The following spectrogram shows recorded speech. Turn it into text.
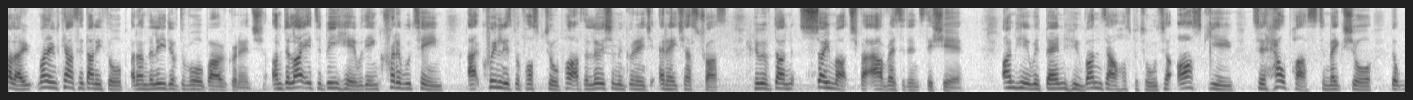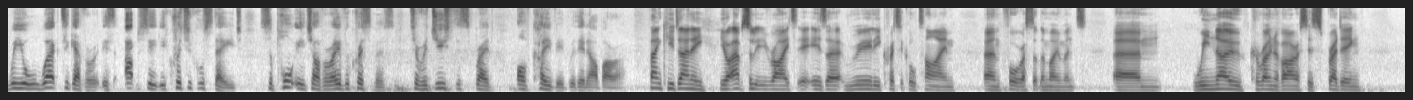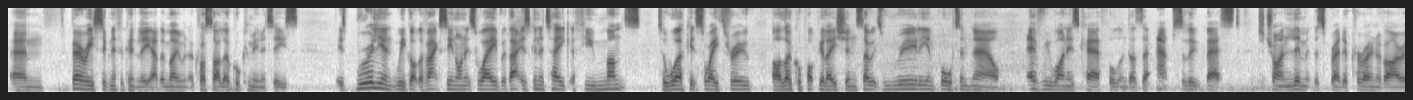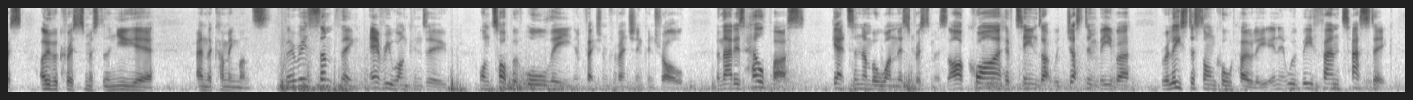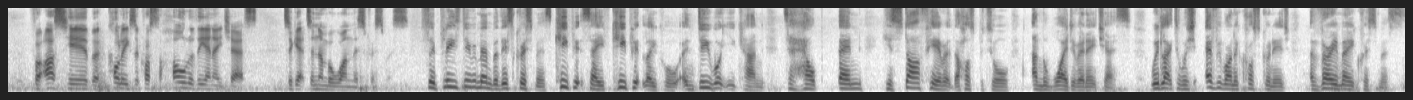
Hello, my name is Councillor Danny Thorpe and I'm the leader of the Royal Borough of Greenwich. I'm delighted to be here with the incredible team at Queen Elizabeth Hospital, part of the Lewisham and Greenwich NHS Trust, who have done so much for our residents this year. I'm here with Ben, who runs our hospital, to ask you to help us to make sure that we all work together at this absolutely critical stage, support each other over Christmas to reduce the spread of COVID within our borough. Thank you, Danny. You're absolutely right. It is a really critical time um, for us at the moment. Um, we know coronavirus is spreading um, very significantly at the moment across our local communities. It's brilliant we've got the vaccine on its way, but that is going to take a few months to work its way through our local population. So it's really important now everyone is careful and does their absolute best to try and limit the spread of coronavirus over Christmas the new year and the coming months. There is something everyone can do on top of all the infection prevention and control, and that is help us get to number one this Christmas. Our choir have teamed up with Justin Bieber released a song called Holy, and it would be fantastic for us here, but colleagues across the whole of the NHS to get to number one this Christmas. So please do remember this Christmas, keep it safe, keep it local, and do what you can to help Ben, his staff here at the hospital, and the wider NHS. We'd like to wish everyone across Greenwich a very Merry Christmas.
